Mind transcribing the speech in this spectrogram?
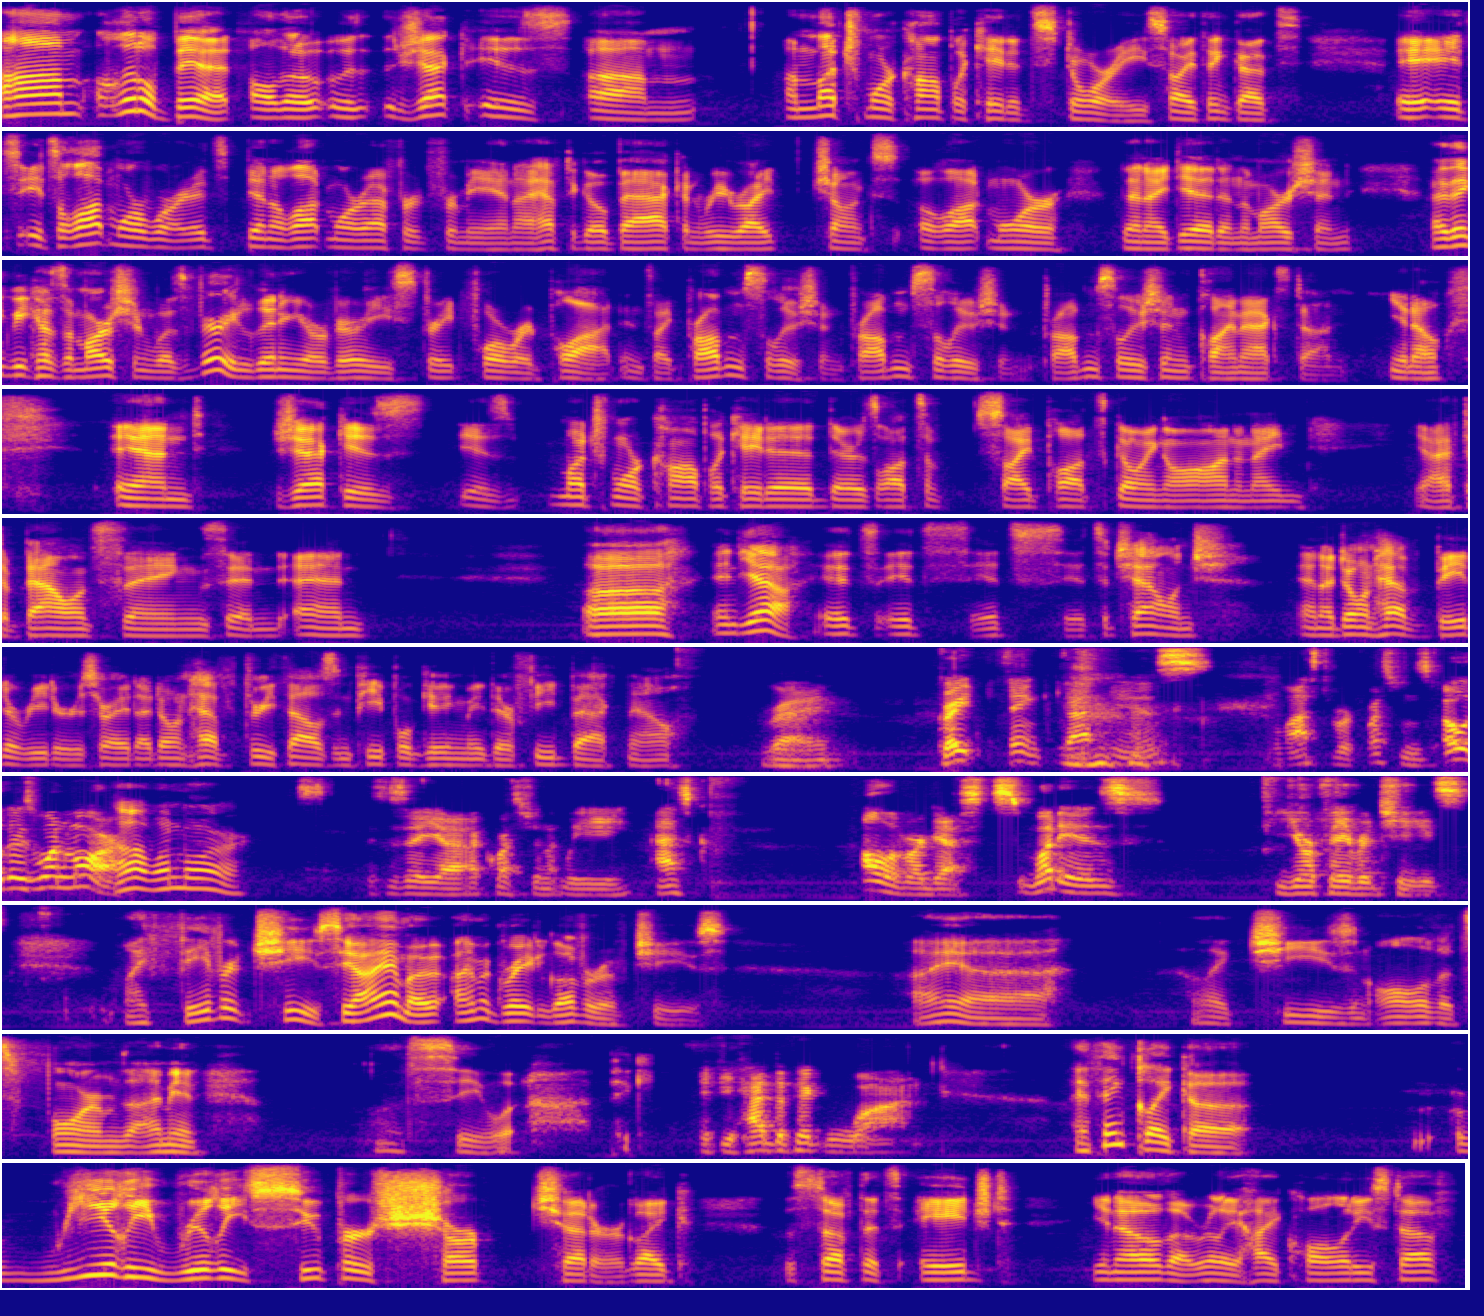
Um, a little bit, although it was, Zhek is um, a much more complicated story, so I think that's it's it's a lot more work. It's been a lot more effort for me, and I have to go back and rewrite chunks a lot more than I did in The Martian. I think because The Martian was very linear, very straightforward plot. It's like problem solution, problem solution, problem solution, climax done. You know, and Zhek is is much more complicated. There's lots of side plots going on, and I you know, I have to balance things and and uh and yeah, it's it's it's it's a challenge. And I don't have beta readers, right? I don't have 3,000 people giving me their feedback now. Right. Great. I think that is the last of our questions. Oh, there's one more. Oh, one more. This is a, uh, a question that we ask all of our guests. What is your favorite cheese? My favorite cheese. See, I am a I'm a great lover of cheese. I uh I like cheese in all of its forms. I mean, let's see what pick if you had to pick one. I think like a, a really, really super sharp cheddar, like the stuff that's aged, you know, the really high quality stuff,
